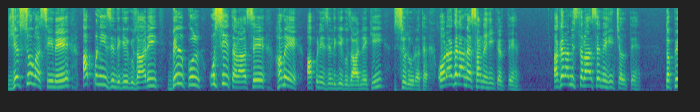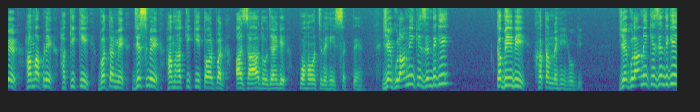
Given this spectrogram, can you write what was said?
यस्सु मसीह ने अपनी ज़िंदगी गुजारी, बिल्कुल उसी तरह से हमें अपनी ज़िंदगी गुजारने की ज़रूरत है। और अगर हम ऐसा नहीं करते हैं, अगर हम इस तरह से नहीं चलते हैं तो फिर हम अपने हकीकी वतन में, जिसमें हम हकीकी तौर पर आज़ाद हो जाएँगे, पहुँच नहीं सकते हैं। यह गुलामी की ज़िंदगी कभी भी ख़त्म नहीं होगी। यह गुलामी की ज़िंदगी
